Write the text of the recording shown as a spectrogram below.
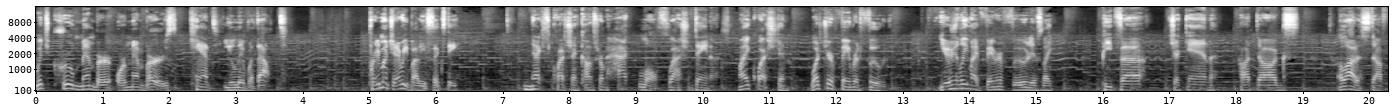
Which crew member or members can't you live without? Pretty much everybody, 60. Next question comes from Hacklol slash Dana. My question, what's your favorite food? Usually my favorite food is like pizza, chicken, hot dogs, a lot of stuff.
